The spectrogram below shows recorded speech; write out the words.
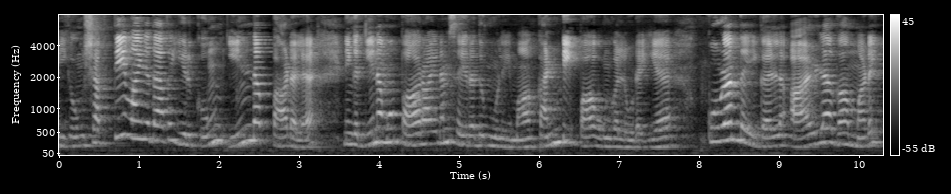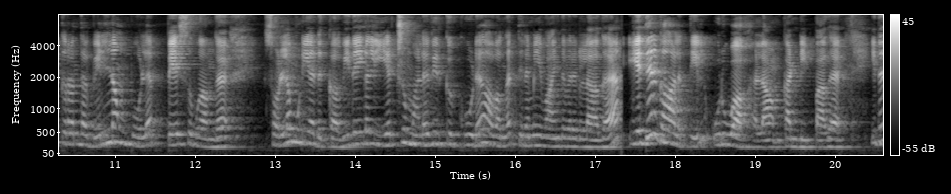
மிகவும் சக்தி வாய்ந்ததாக இருக்கும் இந்த பாடலை நீங்கள் தினமும் பாராயணம் செய்கிறது மூலயமா கண்டிப்பாக உங்களுடைய குழந்தைகள் அழகா மடை திறந்த வெள்ளம் போல பேசுவாங்க. சொல்ல முடியாது. கவிதைகள் இயற்றும் அளவிற்கு கூட அவங்க திறமை வாய்ந்தவர்களாக எதிர்காலத்தில் உருவாகலாம். கண்டிப்பாக. இது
